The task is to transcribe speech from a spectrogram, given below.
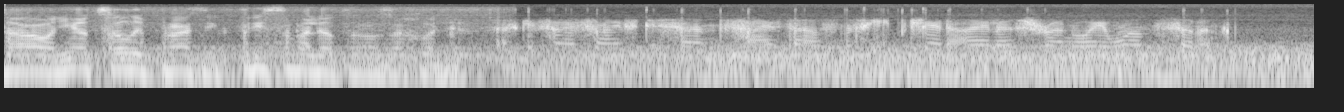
Да, у нее целый праздник. Три самолета на заходе. Husky 55, descend 5,000 feet, cleared ILS, runway 17.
